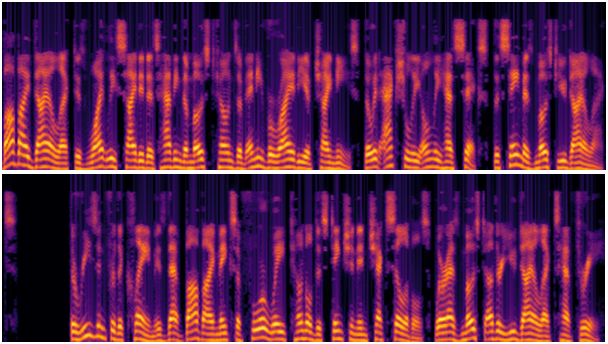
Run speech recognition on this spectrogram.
Babai dialect is widely cited as having the most tones of any variety of Chinese, though it actually only has six, the same as most Yu dialects. The reason for the claim is that Babai makes a four-way tonal distinction in checked syllables, whereas most other Yu dialects have three.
